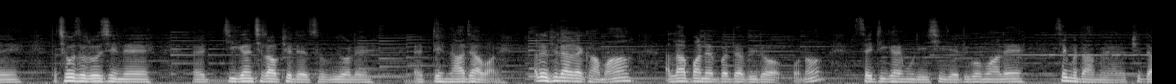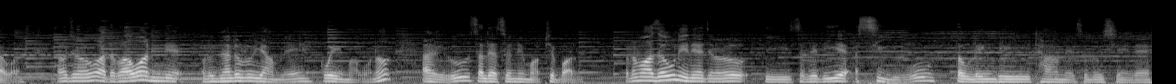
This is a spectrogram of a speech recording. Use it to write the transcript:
တယ်တချို့ဆိုလို့ရှိရင်လည်းအဲကြီးကန်းခြေထောက်ဖြစ်တယ်ဆိုပြီးတော့လည်းအဲတင်စားကြပါတယ်အဲ့လိုဖြစ်လာတဲ့အခါမှာအလားပါနဲ့ပတ်သက်ပြီးတော့ပေါ့နော်စိတ်ထိခိုက်မှုတွေရှိတယ်ဒီပေါ်မှာလည်း စိတ်မသာမယ်ဖြစ်တတ်ပါတယ်။နောက်ကျွန်တော်တို့ကတဘာဝနည်းနဲ့ဘယ်လိုများလုပ်လို့ရမလဲကိုယ့်အိမ်မှာပေါ့နော်။အဲ့ဒါကိုဆက်လက်ဆွေးနွေးမှာဖြစ်ပါတယ်။ပထမဆုံးအနေနဲ့ကျွန်တော်တို့ဒီစပယ်တီရဲ့အစီကိုတုပ်လိမ့်ပေးထားမယ်ဆိုလို့ရှိရင်လည်း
